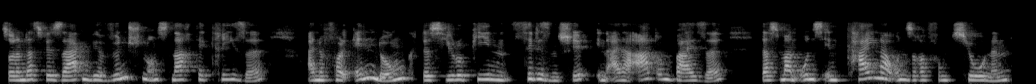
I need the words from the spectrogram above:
sondern dass wir sagen, wir wünschen uns nach der Krise eine Vollendung des European Citizenship in einer Art und Weise, dass man uns in keiner unserer Funktionen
